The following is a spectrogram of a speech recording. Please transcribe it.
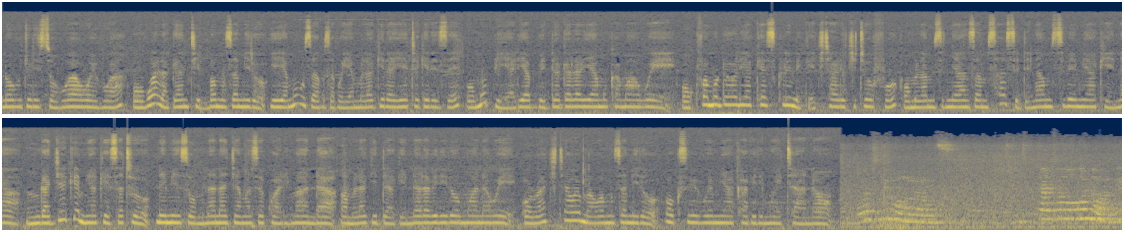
n'obujulizi obwaweebwa obwalaga nti bba muzamiro ye yamubuzaabuza bwe yamulagira yeetegereze omubbi eyali abba eddagala lya mukama we. Okuva mu ddolo lya case clinic ekikyali kituufu omulamuzi nyanza musaasidde n'amusiba emyaka ena ng'agyeko emyaka esatu n'emyezi omunaana gy'amaze ku alimanda amulagidde agenda alabirira omwana we olwakitaawe mawa muzamiro okusibibwa emyaka 25 Oweekitiibwa omulamuzi taata w'omwana wange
